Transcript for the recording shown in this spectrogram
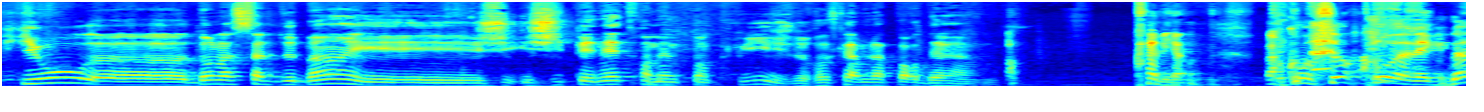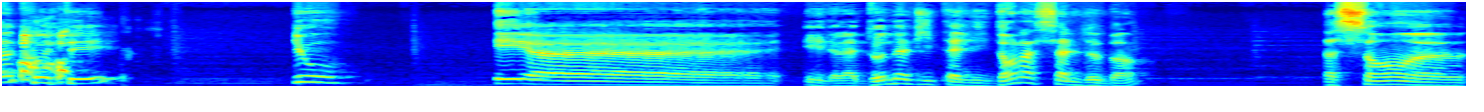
Pio euh, dans la salle de bain et j'y pénètre en même temps que lui et je referme la porte derrière moi. Très bien. Donc on se retrouve avec d'un côté Pio et, euh, et la Donna Vitali dans la salle de bain. Ça sent, euh,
